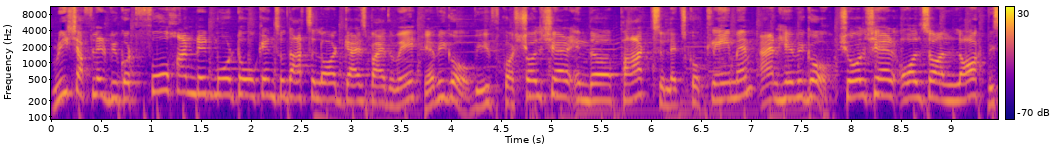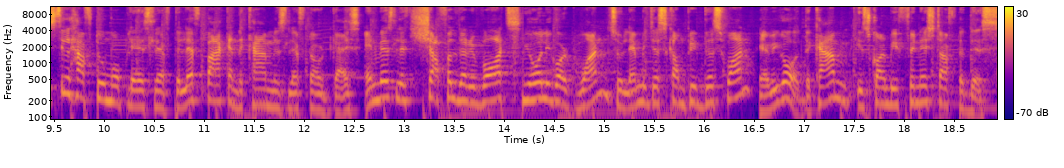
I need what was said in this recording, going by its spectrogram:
reshuffle it. We've got 400 more tokens. So that's a lot, guys, by the way. Here we go. We've got Solskjaer in the path. So let's go claim him. And here we go. Solskjaer also unlocked. We still have two more players left. The left back and the cam is left out, guys. Anyways, let's shuffle the rewards. We only got one. So let me just complete this one. Here we go. The cam is going to be finished after this.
